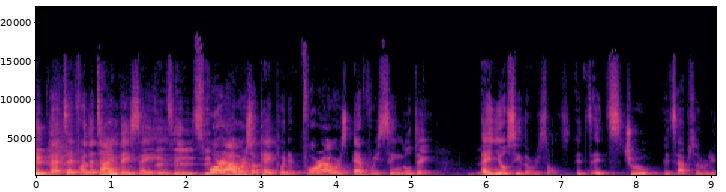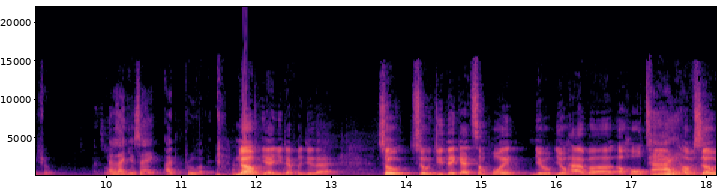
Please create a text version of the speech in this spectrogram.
it. That's it for the time they say. That's It- it. It's four hours. Okay, put it four hours every single day, and you'll see the results. It's it's true. It's absolutely true. And like you say, I prove of it. No, yeah, you definitely do that. So, so do you think at some point you'll you'll have a, a whole team of so.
